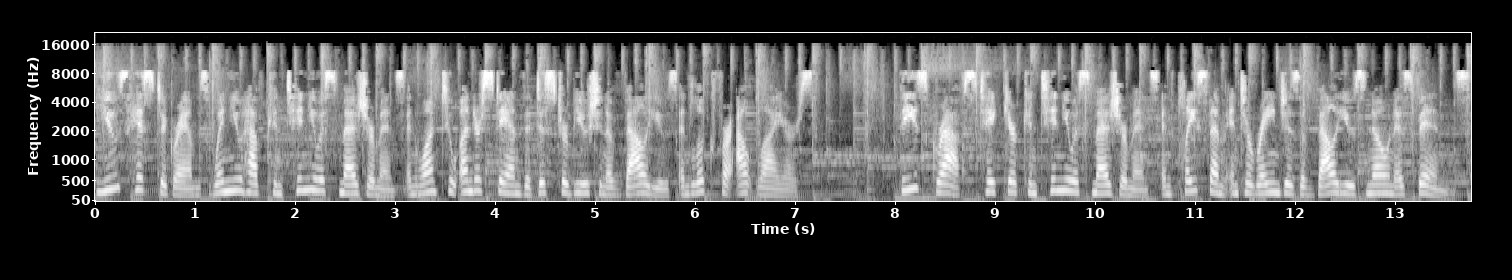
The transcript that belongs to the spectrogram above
Use histograms when you have continuous measurements and want to understand the distribution of values and look for outliers. These graphs take your continuous measurements and place them into ranges of values known as bins.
